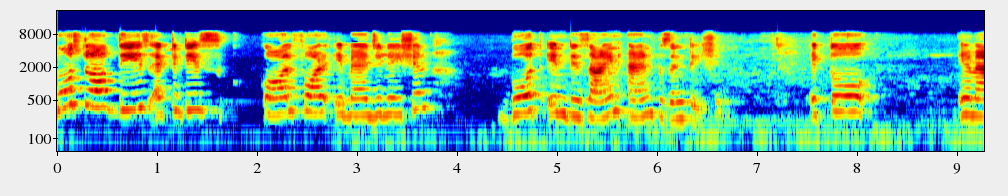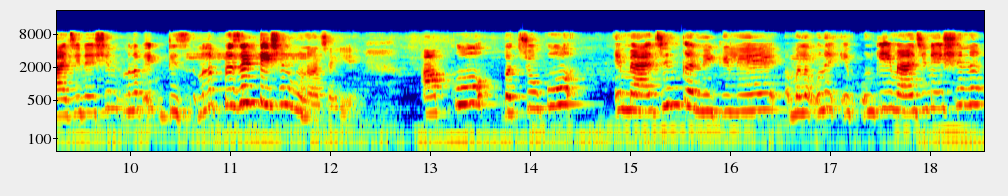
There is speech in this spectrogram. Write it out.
Most of these activities call for imagination both in design and presentation एक तो इमेजिनेशन मतलब एक मतलब प्रेजेंटेशन होना चाहिए। आपको बच्चों को इमेजिन करने के लिए मतलब उन्हें, उनकी इमेजिनेशन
